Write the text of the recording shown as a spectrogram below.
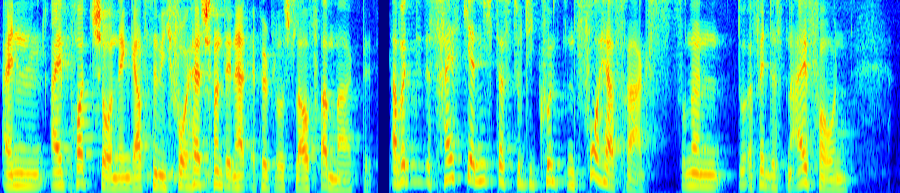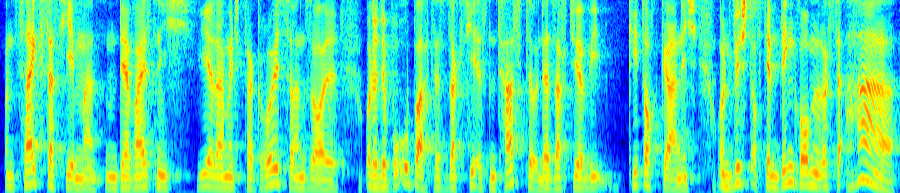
Ein iPod schon, den gab es nämlich vorher schon, den hat Apple bloß schlau vermarktet. Aber das heißt ja nicht, dass du die Kunden vorher fragst, sondern du erfindest ein iPhone und zeigst das jemandem, der weiß nicht, wie er damit vergrößern soll. Oder du beobachtest, sagst, hier ist eine Taste und der sagt dir, wie, geht doch gar nicht. Und wischt auf dem Ding rum und sagst, ah,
